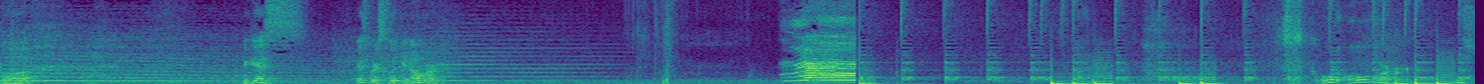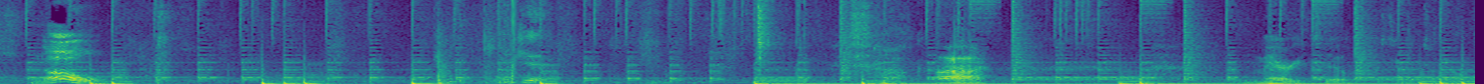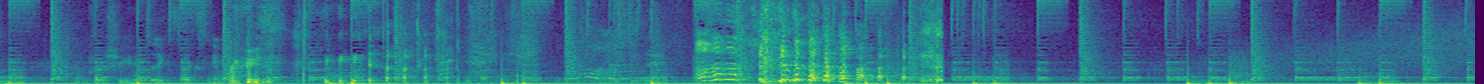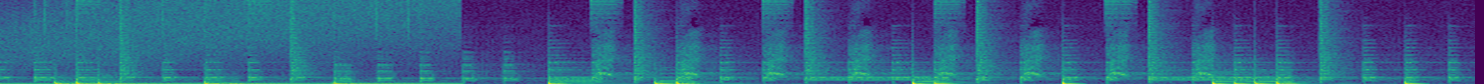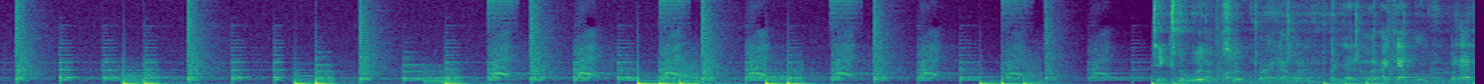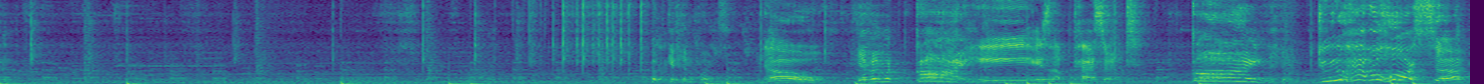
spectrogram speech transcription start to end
Well, I guess, I guess we're sleeping over. Scoot over. No. Shit. Oh, God. Married, too. You know. I'm pretty sure you have the exact same ring. Chill. Burn. I want to bring that. I can't move. What happened? But give him coins. No. Give him a coin! He is a peasant. Coin! Do you have a horse, sir?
